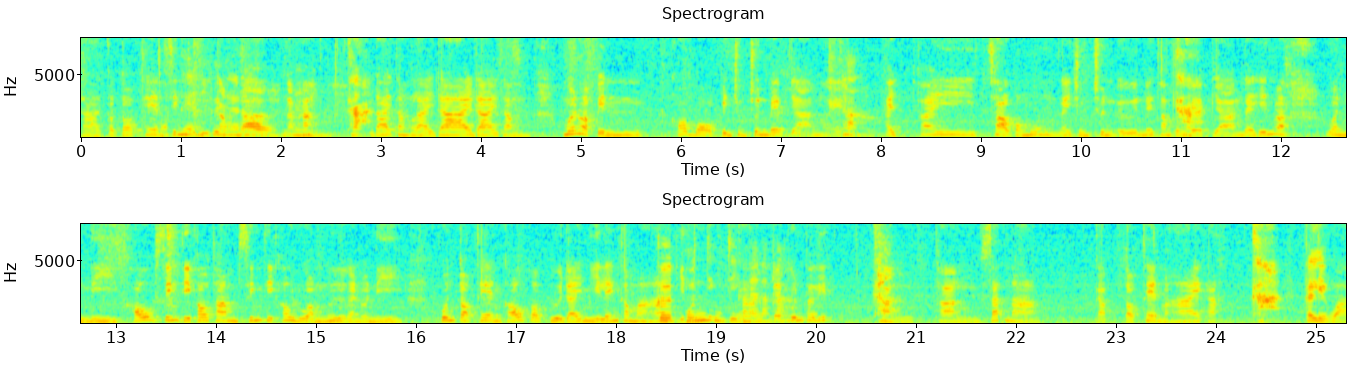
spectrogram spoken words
ชาติก็ตอบแทนสิ่งดีๆกลับมานะคะ อืมค่ะ ได้ทางรายได้ได้ทางเหมื่อนว่าเป็น ข้อบอกเป็นชุมชนแบบอย่างหน่อยค่ะให้ให้ชาวประมงในชุมชนอื่นได้ทำเป็นค่ะ แบบอย่างได้เห็นว่าวันนี้เขาสิ่งที่เขาทำสิ่งที่เขารวมมือกันวันนี้ผลตอบแทนเขาก็คือได้มีแหล่งทำมาหาเกิดกินผลจริงๆค่ะเลยนะคะ ได้ผลผลิตค่ะ ทางทางสัตว์น้ำกับตอบแทนมาให้ค่ะ ค่ะก็เรียกว่า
